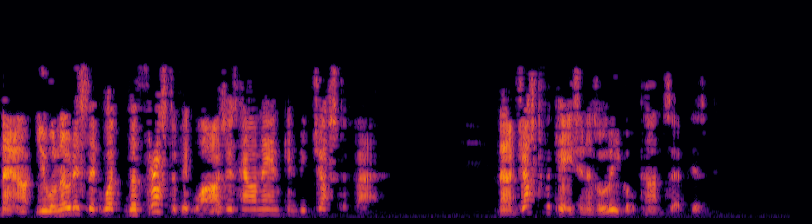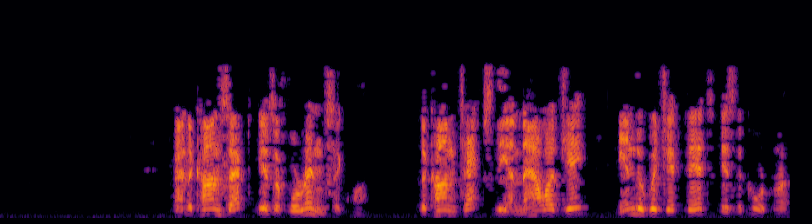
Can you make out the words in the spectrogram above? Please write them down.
Now, you will notice that what the thrust of it was is how a man can be justified. Now, justification is a legal concept, isn't it? And the concept is a forensic one. The context, the analogy into which it fits is the courtroom.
